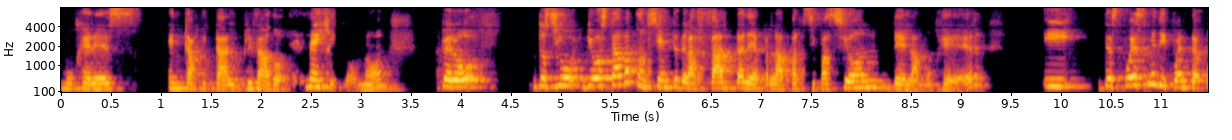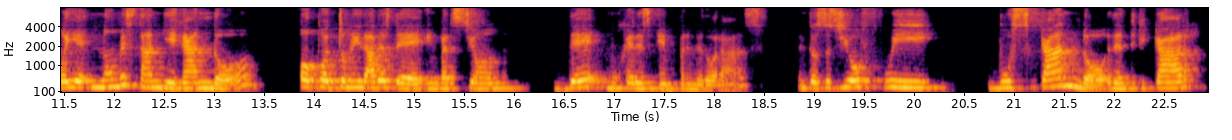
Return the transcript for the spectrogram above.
mujeres en capital privado en México, ¿no? Pero entonces yo, yo estaba consciente de la falta de la participación de la mujer y después me di cuenta, oye, no me están llegando oportunidades de inversión de mujeres emprendedoras. Entonces yo fui buscando identificar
